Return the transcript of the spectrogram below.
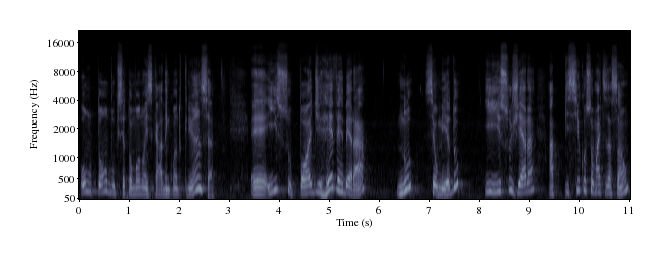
ou um tombo que você tomou numa escada enquanto criança, é, isso pode reverberar no seu medo e isso gera a psicossomatização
